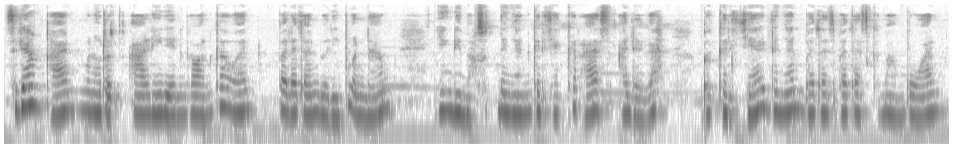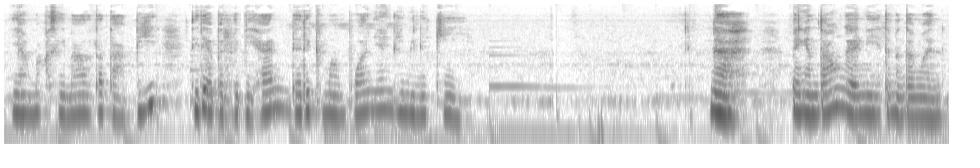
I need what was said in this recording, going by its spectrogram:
Sedangkan menurut Ali dan kawan-kawan, pada tahun 2006, yang dimaksud dengan kerja keras adalah bekerja dengan batas-batas kemampuan yang maksimal tetapi tidak berlebihan dari kemampuan yang dimiliki. Nah, pengen tahu nggak nih teman-teman,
